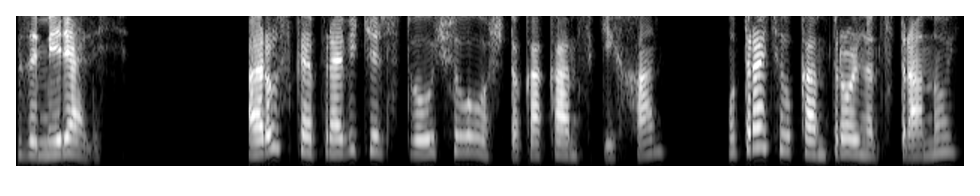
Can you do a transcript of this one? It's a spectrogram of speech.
замерялись. А русское правительство учло, что каканский хан утратил контроль над страной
